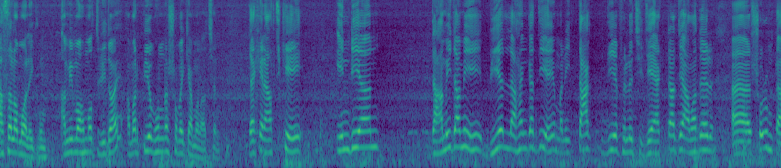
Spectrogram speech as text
আসসালামু আলাইকুম। আমি মোহাম্মদ হৃদয়, আমার প্রিয় বোনরা সবাই কেমন আছেন? দেখেন, আজকে ইন্ডিয়ান দামি দামি বিয়ের লেহেঙ্গা দিয়ে মানে তাক দিয়ে ফেলেছি, যে একটা যে আমাদের শোরুমটা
